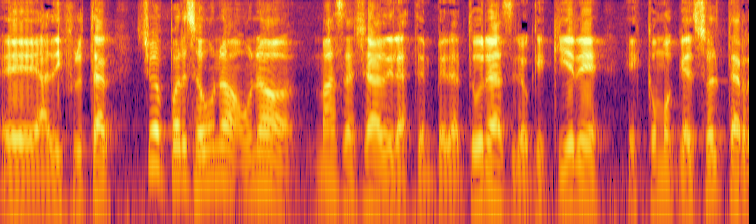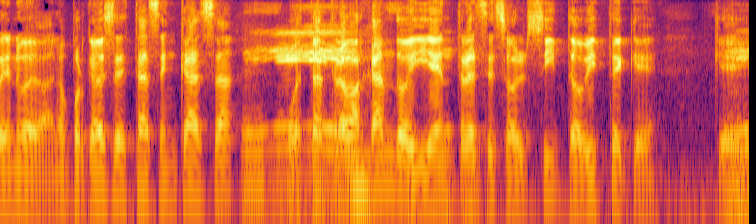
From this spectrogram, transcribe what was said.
Eh, a disfrutar. Yo por eso uno, uno, más allá de las temperaturas, lo que quiere es como que el sol te renueva, ¿no? Porque a veces estás en casa o estás trabajando y entra ese solcito, viste, que, que,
